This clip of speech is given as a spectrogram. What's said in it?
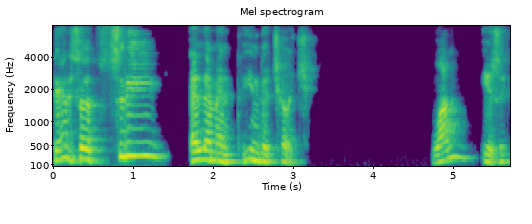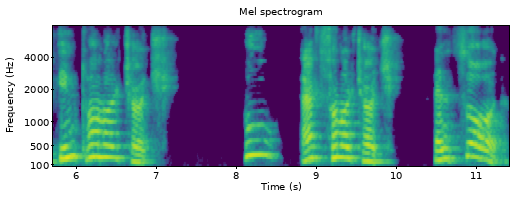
there's a three element in the church. One is internal church, two external church, and third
